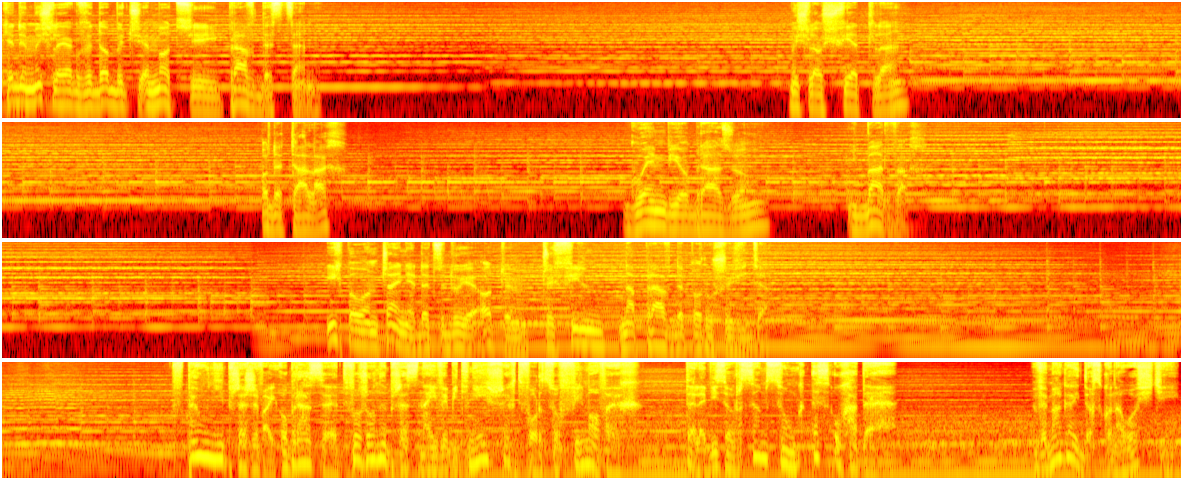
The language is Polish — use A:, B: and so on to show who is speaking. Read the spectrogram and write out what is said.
A: Kiedy myślę, jak wydobyć emocje i prawdę scen. Myślę o świetle, o detalach, głębi obrazu i barwach. Ich połączenie decyduje o tym, czy film naprawdę poruszy widza.
B: W pełni przeżywaj obrazy tworzone przez najwybitniejszych twórców filmowych. Telewizor Samsung SUHD. Wymagaj doskonałości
